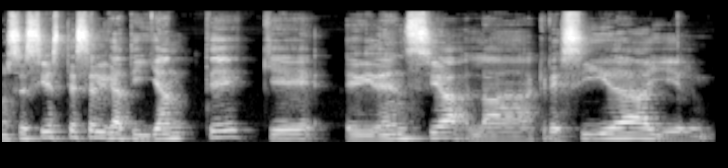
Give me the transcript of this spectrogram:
No sé si este es el gatillante que evidencia la crecida y el,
